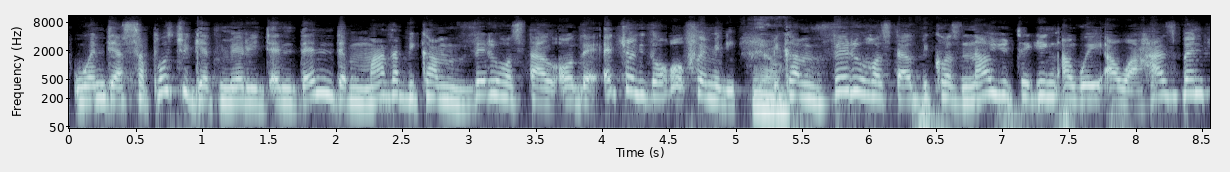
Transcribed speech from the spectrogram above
when they're supposed to get married and then the mother becomes become very hostile or the actually the whole family yeah. become very hostile because now you're taking away our husband,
